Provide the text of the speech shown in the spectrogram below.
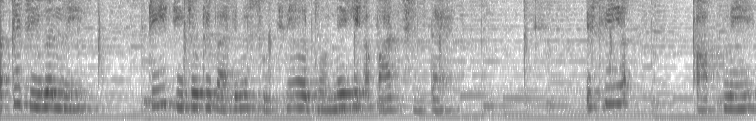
आपके जीवन में प्रिय चीज़ों के बारे में सोचने और बोलने की अपार क्षमता है। इसलिए आप में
